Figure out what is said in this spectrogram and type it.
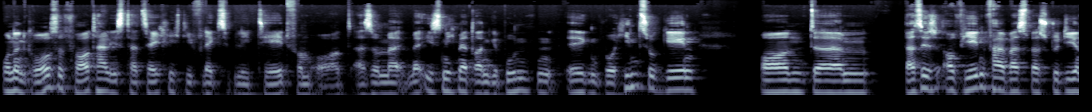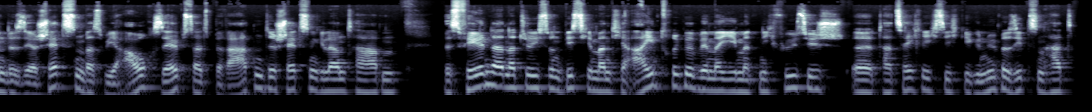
Und ein großer Vorteil ist tatsächlich die Flexibilität vom Ort. Also man, man ist nicht mehr daran gebunden, irgendwo hinzugehen. Und ähm, das ist auf jeden Fall was, was Studierende sehr schätzen, was wir auch selbst als Beratende schätzen gelernt haben. Es fehlen da natürlich so ein bisschen manche Eindrücke, wenn man jemand nicht physisch äh, tatsächlich sich gegenüber sitzen hat.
